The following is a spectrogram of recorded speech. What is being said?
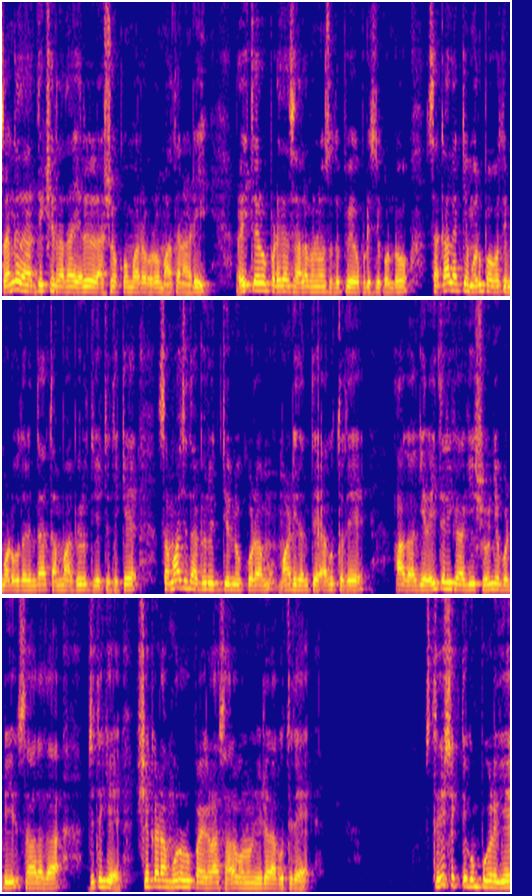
ಸಂಘದ ಅಧ್ಯಕ್ಷರಾದ ಎಲ್. ಅಶೋಕ್ ಕುಮಾರ್ ಅವರು ಮಾತನಾಡಿ, ರೈತರು ಪಡೆದ ಸಾಲವನ್ನು ಸದುಪಯೋಗಪಡಿಸಿಕೊಂಡು ಸಕಾಲಕ್ಕೆ ಮರುಪಾವತಿ ಮಾಡುವುದರಿಂದ ತಮ್ಮ ಅಭಿವೃದ್ಧಿಯ ಜೊತೆಗೆ ಸಮಾಜದ ಅಭಿವೃದ್ಧಿಯನ್ನು ಕೂಡ ಮಾಡಿದಂತೆ ಆಗುತ್ತದೆ. ಹಾಗಾಗಿ ರೈತರಿಗಾಗಿ ಶೂನ್ಯ ಬಡ್ಡಿ ಸಾಲದ ಜೊತೆಗೆ ಶೇಕಡ ಮೂರು ರೂಪಾಯಿಗಳ ಸಾಲವನ್ನು ನೀಡಲಾಗುತ್ತಿದೆ. ಸ್ತ್ರೀ ಶಕ್ತಿ ಗುಂಪುಗಳಿಗೆ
